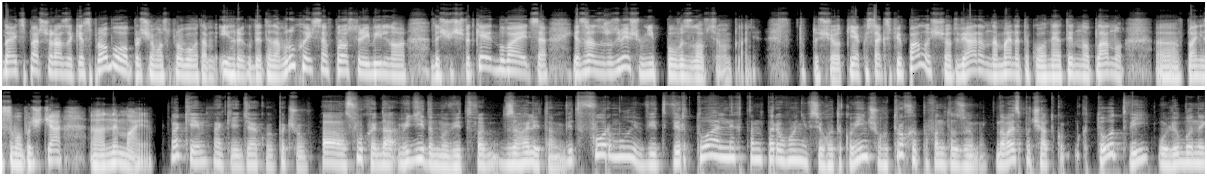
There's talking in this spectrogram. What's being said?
навіть з першого разу, як я спробував, причому спробував там ігри, де ти там рухаєшся в просторі вільно, де щось швидке відбувається. Я зразу зрозумів, що мені повезло в цьому плані. Тобто, що от якось так співпало, що от VR на мене такого негативного плану е, в плані самопочуття е, немає. Окей, окей, дякую, почув. А, слухай, да, відійдемо від взагалі там від формули, від віртуальних там перегонів, всього такого іншого. Трохи пофантазуємо. Давай спочатку. Хто твій улюблений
